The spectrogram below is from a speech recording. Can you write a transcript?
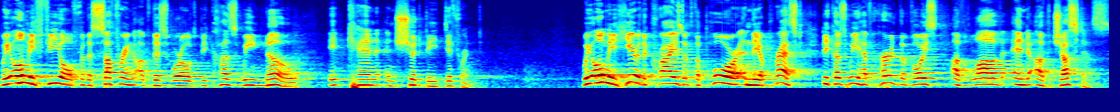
We only feel for the suffering of this world because we know it can and should be different. We only hear the cries of the poor and the oppressed because we have heard the voice of love and of justice.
